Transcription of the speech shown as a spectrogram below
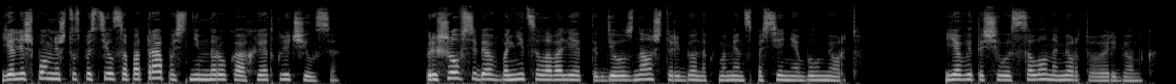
Я лишь помню, что спустился по трапу с ним на руках и отключился. Пришел в себя в больнице Лавалетты, где узнал, что ребенок в момент спасения был мертв. Я вытащил из салона мертвого ребенка.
